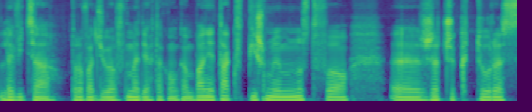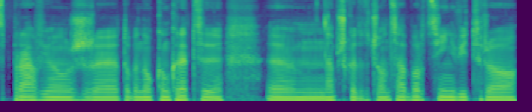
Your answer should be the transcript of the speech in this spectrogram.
lewica prowadziła w mediach taką kampanię. Tak, wpiszmy mnóstwo e, rzeczy, które sprawią, że to będą konkrety, na przykład dotyczące aborcji in vitro,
